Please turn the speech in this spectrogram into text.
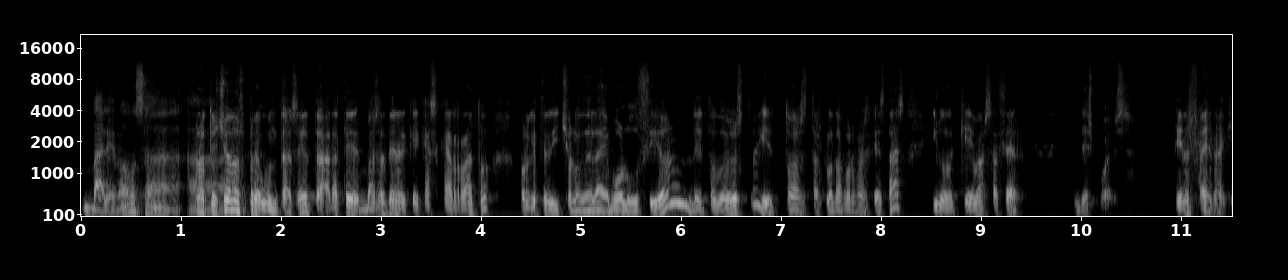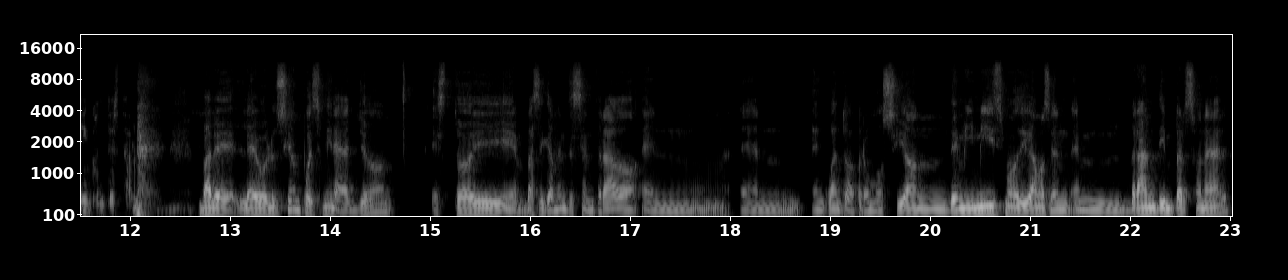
Vale, vamos a... Bueno, te he hecho dos preguntas. ¿eh? Ahora te vas a tener que cascar rato porque te he dicho lo de la evolución de todo esto y de todas estas plataformas que estás y lo de qué vas a hacer después. Tienes faena aquí en contestar. vale, la evolución, pues mira, yo estoy básicamente centrado en, en, cuanto a promoción de mí mismo, digamos, en, branding personal,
